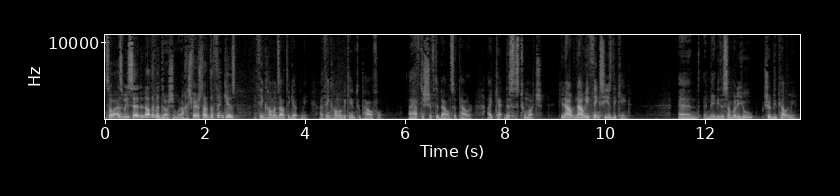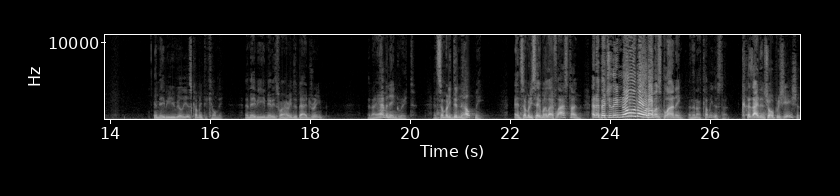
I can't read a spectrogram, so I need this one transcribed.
So, as we said in other midrashim, what Achashverosh started to think is, I think Haman's out to get me. I think Haman became too powerful. I have to shift the balance of power. I can't, this is too much. He now, now he thinks he's the king. And, and maybe there's somebody who should be telling me. And maybe he really is coming to kill me. And maybe, maybe that's why I'm having this bad dream. And I am an ingrate. And somebody didn't help me. And somebody saved my life last time. And I bet you they know about what Haman's planning. And they're not coming this time. Because I didn't show appreciation.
